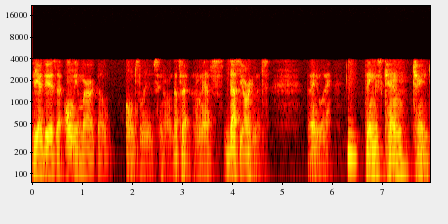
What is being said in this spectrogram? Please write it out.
the idea is that only America owns slaves. You know, that's it. I mean, that's that's the argument. But anyway Mm. things can change.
